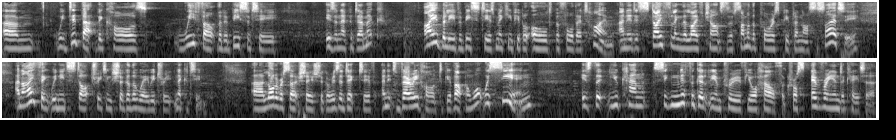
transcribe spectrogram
Um, we did that because we felt that obesity is an epidemic. I believe obesity is making people old before their time, and it is stifling the life chances of some of the poorest people in our society. And I think we need to start treating sugar the way we treat nicotine. Uh, a lot of research shows sugar is addictive, and it's very hard to give up. And what we're seeing is that you can significantly improve your health across every indicator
